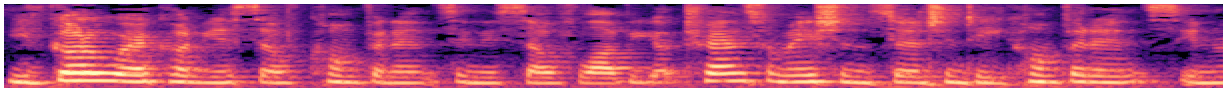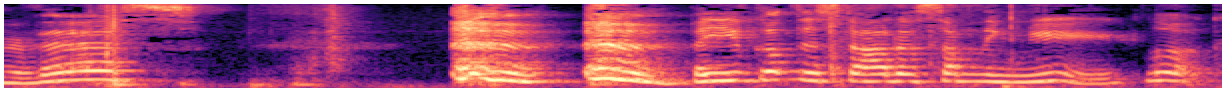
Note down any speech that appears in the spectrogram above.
you've got to work on your self-confidence and your self-love. You've got transformation, certainty, confidence in reverse. but you've got the start of something new. Look,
